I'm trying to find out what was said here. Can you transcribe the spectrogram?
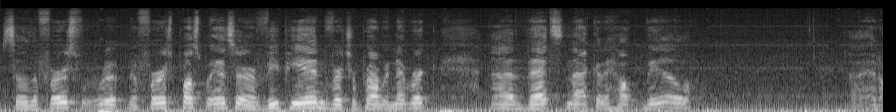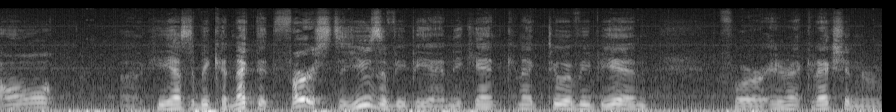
So the first, the first possible answer, a VPN, virtual private network, uh, that's not going to help Bill uh, at all he has to be connected first to use a VPN. He can't connect to a VPN for internet connection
